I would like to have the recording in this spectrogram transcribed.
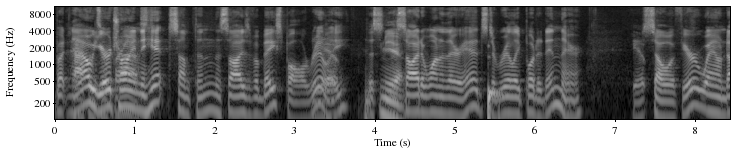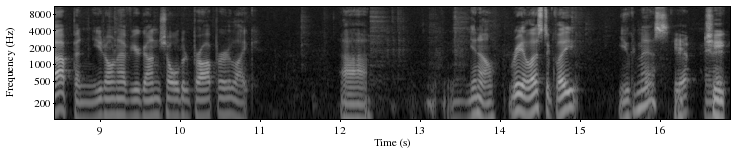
but now you're trying to hit something the size of a baseball, really, the, s- Yeah. the side of one of their heads to really put it in there. Yep. So if you're wound up and you don't have your gun shouldered proper, like, uh, you know, realistically, you can miss. Yep. and Cheek.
